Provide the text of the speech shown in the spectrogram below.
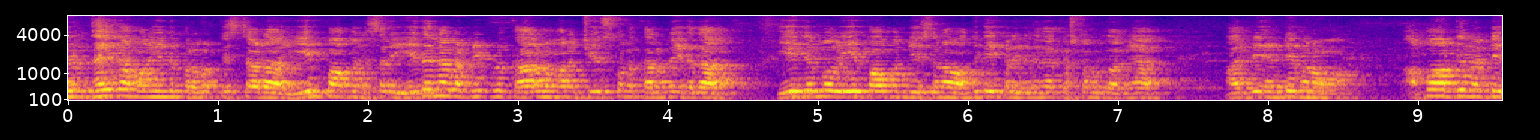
నిర్దయగా మన ఎందుకు ప్రవర్తిస్తాడా? ఏం పాపం? సరే ఏదైనా వాటిని కారణం మనం చేసుకున్న కర్మే కదా. ఏ జన్మలో ఏ పాపం చేసినా అందుకే ఇక్కడ విధంగా కష్టపడతాం అది అంటే మనం అపార్థం అంటే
